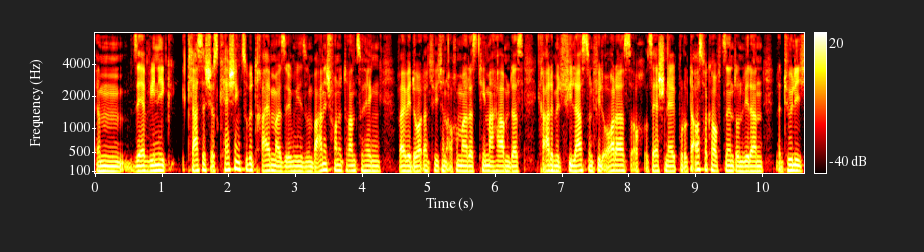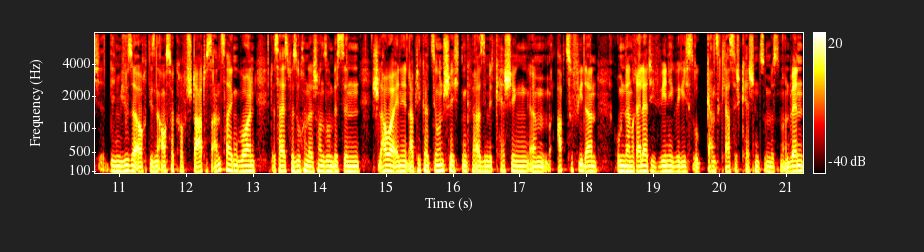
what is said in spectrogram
ähm, sehr wenig klassisches Caching zu betreiben, also irgendwie so ein Barnisch vorne dran zu hängen, weil wir dort natürlich dann auch immer das Thema haben, dass gerade mit viel Last und viel Orders auch sehr schnell Produkte ausverkauft sind und wir dann natürlich dem User auch diesen Ausverkaufsstatus anzeigen wollen. Das heißt, versuchen das schon so ein bisschen schlauer in den Applikationsschichten quasi mit Caching ähm, abzufedern, um dann relativ wenig wirklich so ganz klassisch cachen zu müssen. Und wenn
